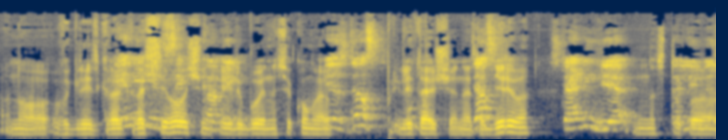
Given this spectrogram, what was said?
Оно выглядит красиво очень, и любое насекомое, прилетающее на это дерево, настолько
